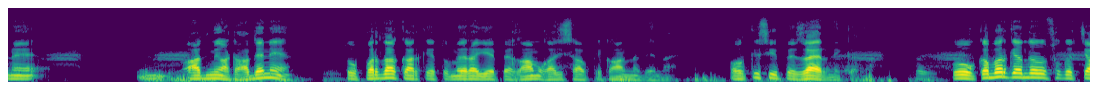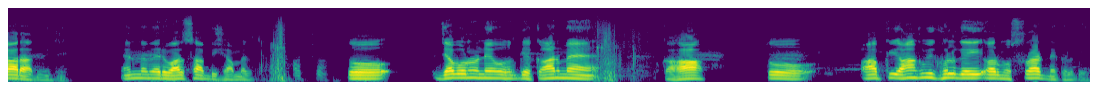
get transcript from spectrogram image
نے آدمی ہٹا دینے ہیں تو پردہ کر کے تو میرا یہ پیغام غازی صاحب کے کان میں دینا ہے اور کسی پہ ظاہر نہیں کرنا۔ صحیح۔ تو قبر کے اندر اس وقت چار آدمی تھے ان میں میرے والد صاحب بھی شامل تھے۔ اچھا۔ تو جب انہوں نے ان کے کان میں کہا تو آپ کی آنکھ بھی کھل گئی اور مسکراہٹ نکل گئی۔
